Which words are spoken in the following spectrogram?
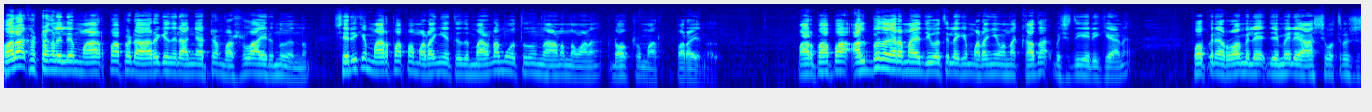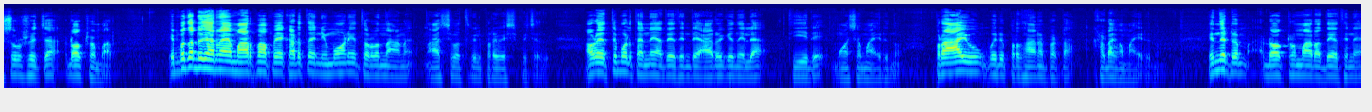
പല ഘട്ടങ്ങളിലും മാർപ്പാപ്പയുടെ ആരോഗ്യനില അങ്ങേറ്റം വഷളായിരുന്നുവെന്നും ശരിക്കും മാർപ്പാപ്പ മടങ്ങിയെത്തിയത് മരണമുഖത്തു നിന്നാണെന്നുമാണ് ഡോക്ടർമാർ പറയുന്നത്. മാർപ്പാപ്പ അത്ഭുതകരമായ ജീവിതത്തിലേക്ക് മടങ്ങി വന്ന കഥ വിശദീകരിക്കുകയാണ്. പോപ്പിനെ റോമിലെ ജമേലി ആശുപത്രിയിൽ ശുശ്രൂഷിച്ച ഡോക്ടർമാർ. എൺപത്തെട്ടുകാരനായ മാർപ്പാപ്പയെ കടുത്ത ന്യൂമോണിയെ തുടർന്നാണ് ആശുപത്രിയിൽ പ്രവേശിപ്പിച്ചത്. അവിടെ എത്തുമ്പോൾ തന്നെ അദ്ദേഹത്തിന്റെ ആരോഗ്യനില തീരെ മോശമായിരുന്നു. പ്രായവും ഒരു പ്രധാനപ്പെട്ട ഘടകമായിരുന്നു. എന്നിട്ടും ഡോക്ടർമാർ അദ്ദേഹത്തിന്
